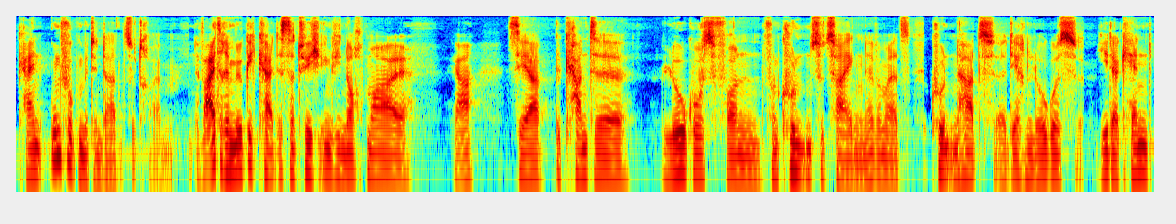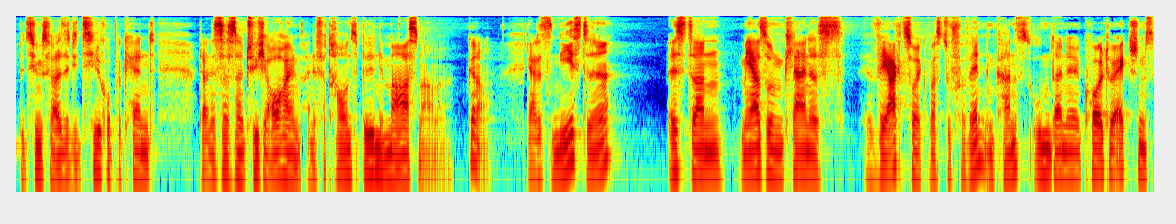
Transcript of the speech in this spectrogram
keinen Unfug mit den Daten zu treiben. Eine weitere Möglichkeit ist natürlich irgendwie nochmal, ja, sehr bekannte Logos von, von Kunden zu zeigen. Ne? Wenn man jetzt Kunden hat, äh, deren Logos jeder kennt, beziehungsweise die Zielgruppe kennt, dann ist das natürlich auch ein, eine vertrauensbildende Maßnahme. Genau. Ja, das nächste ist dann mehr so ein kleines Werkzeug, was du verwenden kannst, um deine Call to Actions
